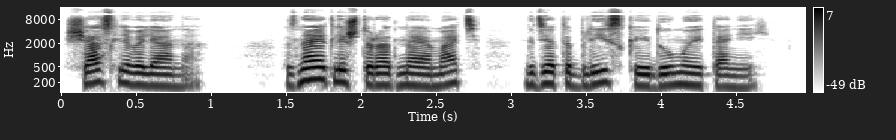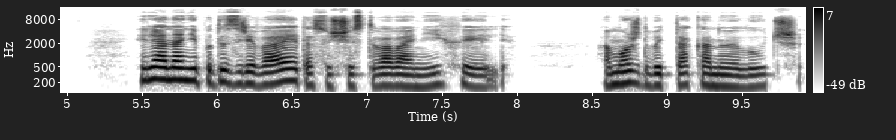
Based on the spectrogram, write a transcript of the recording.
Счастлива ли она? Знает ли, что родная мать где-то близко и думает о ней? Или она не подозревает о существовании Хейли? А может быть, так оно и лучше.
